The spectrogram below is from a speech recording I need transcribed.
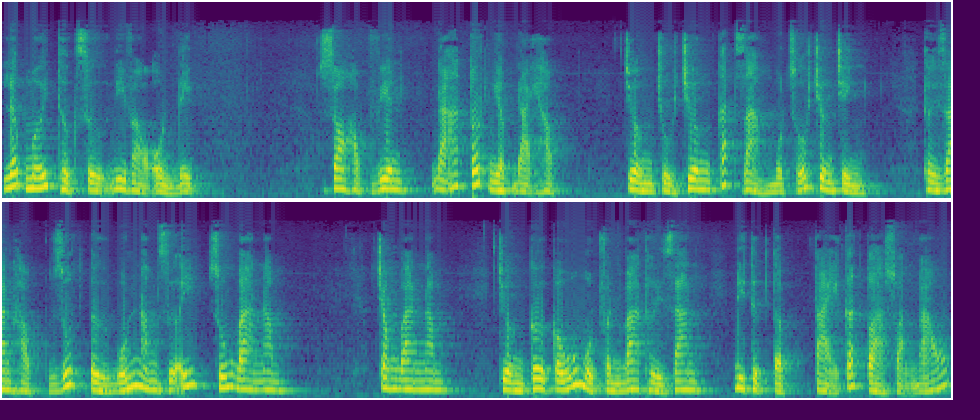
lớp mới thực sự đi vào ổn định. Do học viên đã tốt nghiệp đại học, trường chủ trương cắt giảm một số chương trình, thời gian học rút từ 4 năm rưỡi xuống 3 năm. Trong 3 năm, trường cơ cấu 1 phần 3 thời gian đi thực tập tại các tòa soạn báo.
